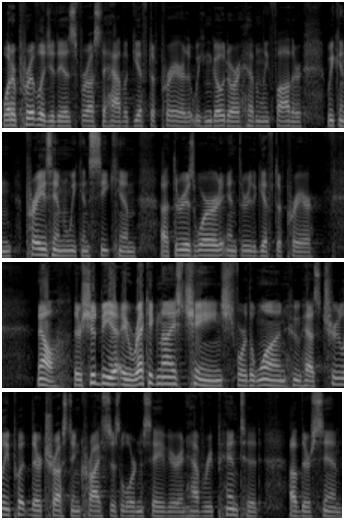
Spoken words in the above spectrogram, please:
What a privilege it is for us to have a gift of prayer that we can go to our Heavenly Father. We can praise him and we can seek him uh, through his word and through the gift gift of prayer. Now, there should be a recognized change for the one who has truly put their trust in Christ as Lord and Savior and have repented of their sin.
